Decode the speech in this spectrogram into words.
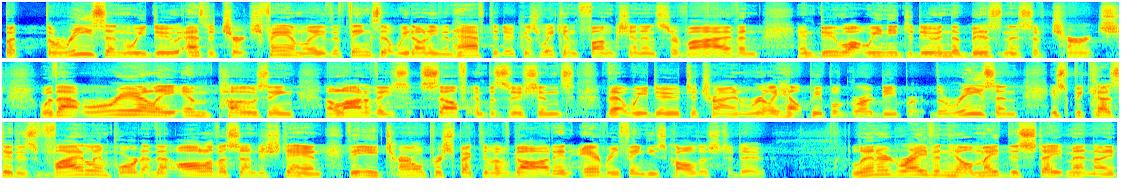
But the reason we do as a church family the things that we don't even have to do, because we can function and survive and, and do what we need to do in the business of church without really imposing a lot of these self impositions that we do to try and really help people grow deeper. The reason is because it is vitally important that all of us understand the eternal perspective of God in everything He's called us to do. Leonard Ravenhill made this statement, and I,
